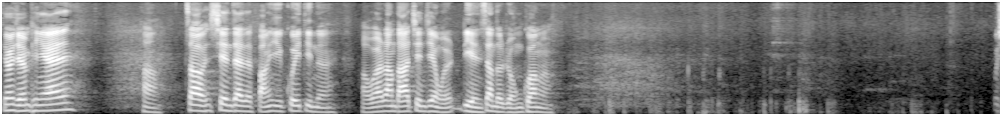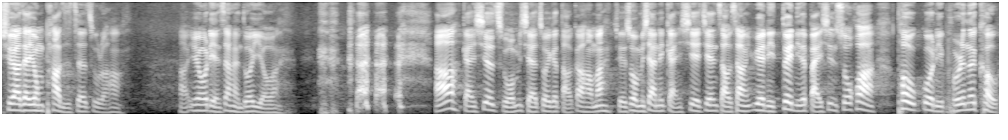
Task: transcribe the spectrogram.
弟兄姐妹平安，啊，照现在的防疫规定呢，啊，我要让大家见见我脸上的荣光啊，不需要再用帕子遮住了哈，啊，因为我脸上很多油啊。好，感谢主，我们一起来做一个祷告好吗？所以说，我们向你感谢，今天早上愿你对你的百姓说话，透过你仆人的口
